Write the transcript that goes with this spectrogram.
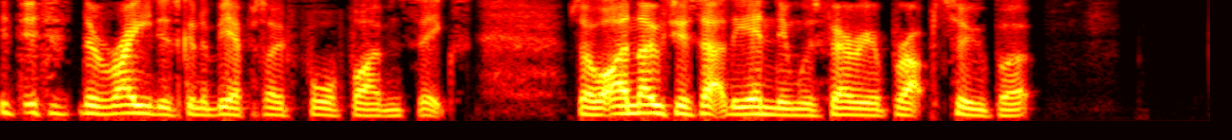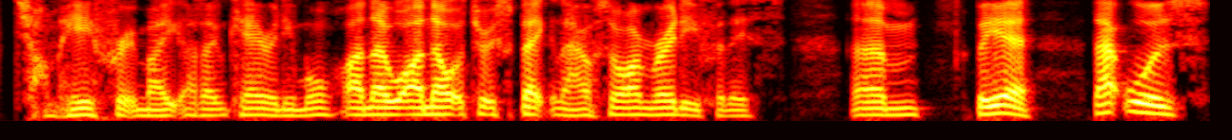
This is the raid is going to be episode four, five, and six. So I noticed that the ending was very abrupt too, but I'm here for it, mate. I don't care anymore. I know I know what to expect now, so I'm ready for this. Um, but yeah, that was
